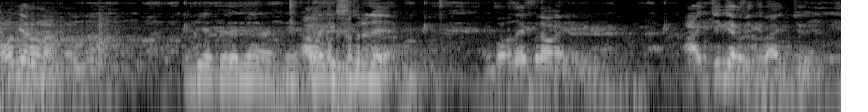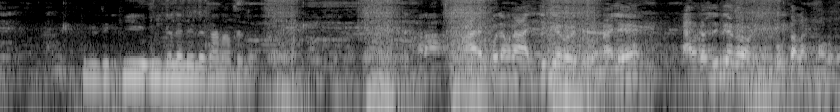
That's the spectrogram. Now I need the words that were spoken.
আমার বিয়ে করো না। বিয়ে করে আমার চব্বিশ বছর হইলে বড় জায়গায় গেলে মানে আজ যে বিয়ে করে দিবা আজ যে তুমি যে কি উল্টে লেলে জানা আছে তো আয় কইলে মানে যে বিয়ে করে দিব নাইলে কালকে যদি বিয়ে করো নি বউ তালাক নগদে।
